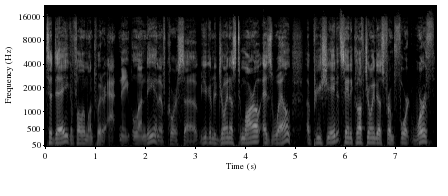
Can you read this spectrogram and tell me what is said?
today. You can follow him on Twitter at Nate Lundy. And of course, uh, you're going to join us tomorrow as well. Appreciate it. Sandy Clough joined us from Fort Worth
